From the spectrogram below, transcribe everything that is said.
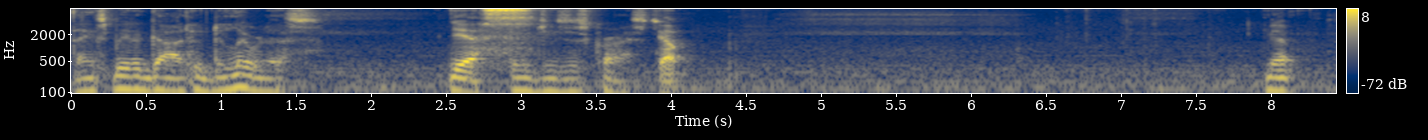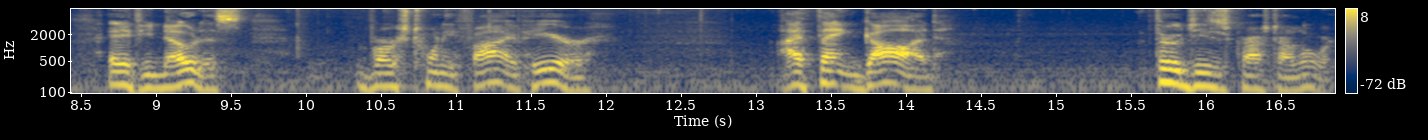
Thanks be to God who delivered us Yes. through Jesus Christ. Yep. Yep. And if you notice, verse 25 here, I thank God through Jesus Christ our Lord.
